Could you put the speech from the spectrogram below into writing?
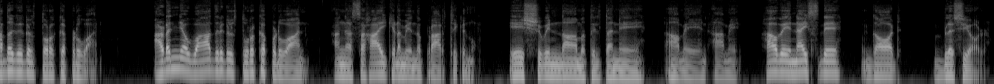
കഥകുകൾ തുറക്കപ്പെടുവാൻ അടഞ്ഞ വാതിലുകൾ തുറക്കപ്പെടുവാൻ അങ്ങ് സഹായിക്കണമെന്ന് പ്രാർത്ഥിക്കുന്നു. യേശുവിൻ നാമത്തിൽ തന്നെ amen amen. Have a nice day God bless you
